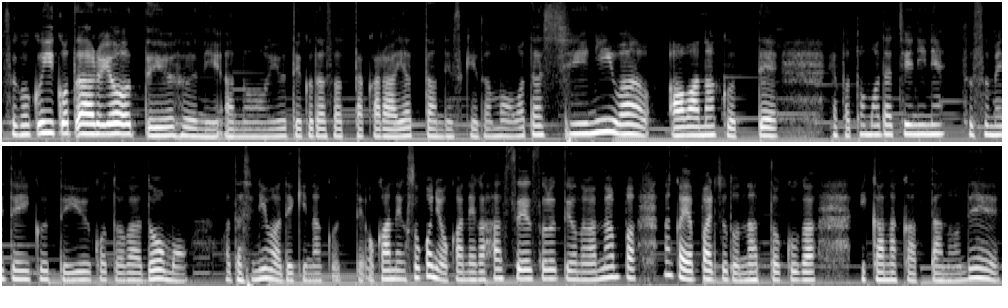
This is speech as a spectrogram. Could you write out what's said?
すごくいいことあるよっていう風にあの言ってくださったからやったんですけども私には合わなくってやっぱ友達にね進めていくっていうことがどうも私にはできなくってお金そこにお金が発生するっていうのがなんかなんかやっぱりちょっと納得がいかなかったので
